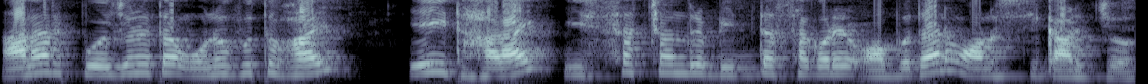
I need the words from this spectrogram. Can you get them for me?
আনার প্রয়োজনীয়তা অনুভূত হয়। এই ধারায় ঈশ্বরচন্দ্র বিদ্যাসাগরের অবদান অনস্বীকার্য।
